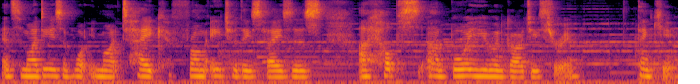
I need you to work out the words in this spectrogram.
and some ideas of what you might take from each of these phases uh, helps uh, buoy you and guide you through. Thank you.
